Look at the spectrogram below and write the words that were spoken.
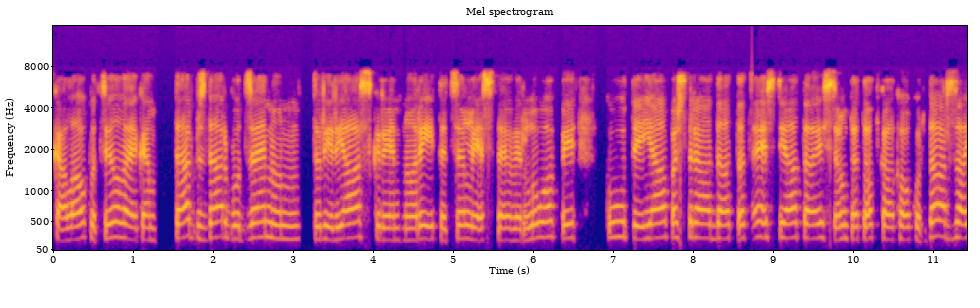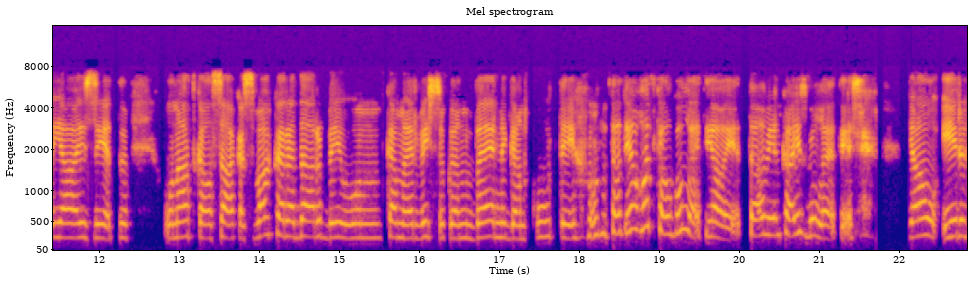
kā lauku cilvēkam darbs darbu dzen, un tur ir jāskrien no rīta celies, tev ir lopi, kūtī jāpastrādā, tad ēst jātaisa, un tad atkal kaut kur dārzā jāaiziet, un atkal sākas vakara darbi, un kamēr visu gan bērni, gan kūtī, un tad jau atkal gulēt jāiet, tā vien kā izgulēties. Jau ir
